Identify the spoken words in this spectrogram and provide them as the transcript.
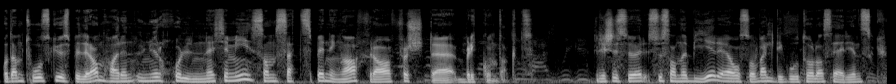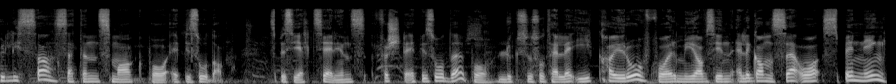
Og de to skuespillerne har en underholdende kjemi som setter spenninga fra første blikkontakt. Regissør Susanne Bier er også veldig god til å la seriens kulisser sette en smak på episodene. Spesielt seriens første episode, på luksushotellet i Kairo, får mye av sin eleganse og spenning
